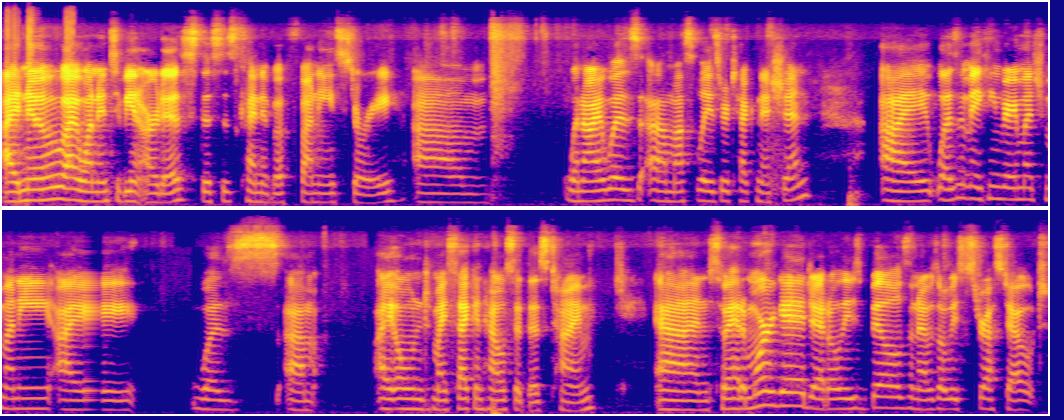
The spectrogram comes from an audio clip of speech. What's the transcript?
I knew I wanted to be an artist. This is kind of a funny story. Um, when I was a muscle laser technician, I wasn't making very much money. I was, um, I owned my second house at this time. And so I had a mortgage, I had all these bills, and I was always stressed out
